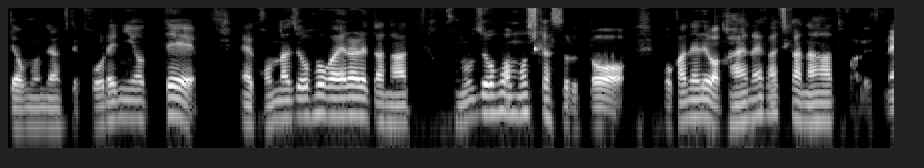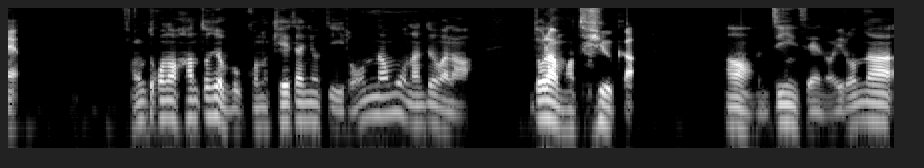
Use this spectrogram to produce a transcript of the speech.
て思うんじゃなくて、これによって、えーこんな情報が得られたなって、この情報はもしかすると、お金では買えない価値かなとかですね。ほんとこの半年は僕この携帯によっていろんなもうなんていうのかな、ドラマというか、うん、人生のいろんな、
